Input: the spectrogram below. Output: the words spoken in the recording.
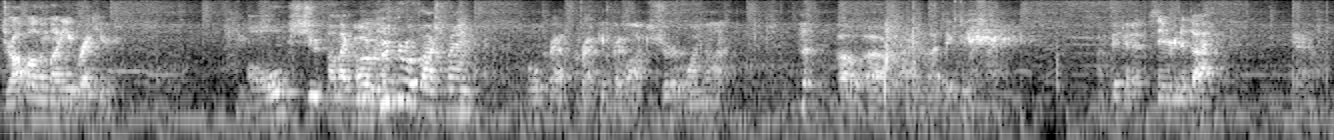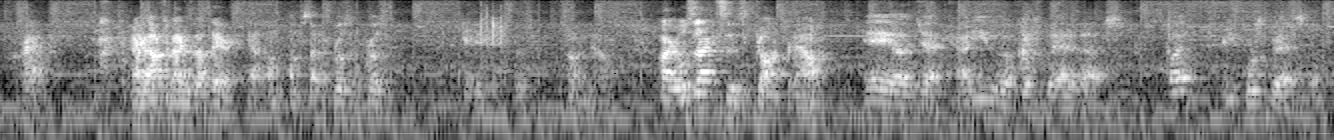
Drop all the money right here. Oh shoot, I'm like, Oh, who threw a flashbang? Oh crap, crap, Pick the crap. lock, sure, why not? Oh, uh, I know that takes too much time. I'm picking it. Sam, you're gonna die. Yeah, I know. Crap. My doctor bag is out there. Yeah, I'm, I'm stuck, I'm frozen, I'm frozen. Can't do anything. Oh no. All right, well Zach's is gone for now. Hey, uh, Jack, how do you uh, force quit out of apps? What? How do you force quit out of stuff?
